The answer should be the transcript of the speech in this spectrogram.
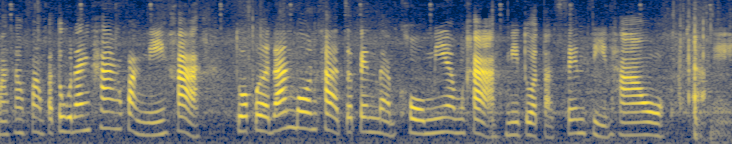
มาทางฝั่งประตูด้านข้างฝั่งนี้ค่ะ ตัวเปิดด้านบนค่ะจะเป็นแบบโครเมียมค่ะ มีตัวตัดเส้นสีเทานี่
